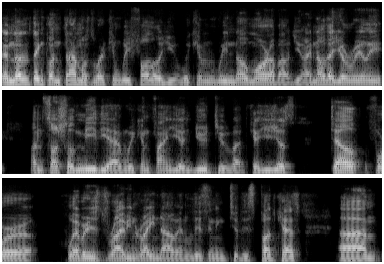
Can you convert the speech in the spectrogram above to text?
¿En dónde te encontramos? Where can we follow you? We can we know more about you? I know that you're really on social media and we can find you on YouTube, but can you just tell for whoever is driving right now and listening to this podcast, um,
